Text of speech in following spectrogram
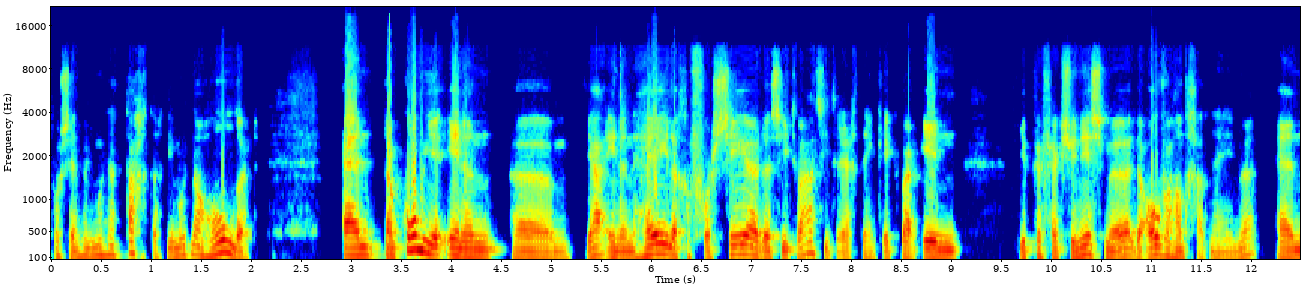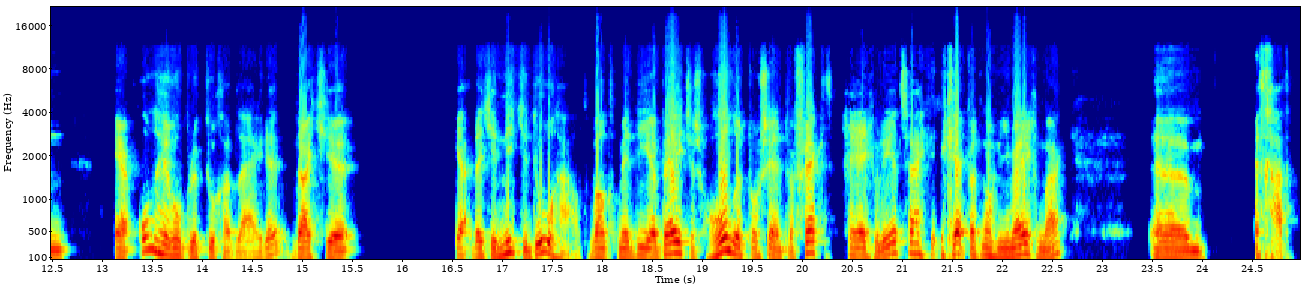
maar die moet naar 80, die moet naar 100. En dan kom je in een, um, ja, in een hele geforceerde situatie terecht, denk ik, waarin je perfectionisme de overhand gaat nemen en er onherroepelijk toe gaat leiden dat je, ja, dat je niet je doel haalt. Want met diabetes 100% perfect gereguleerd zijn, ik heb het nog niet meegemaakt, um, het gaat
